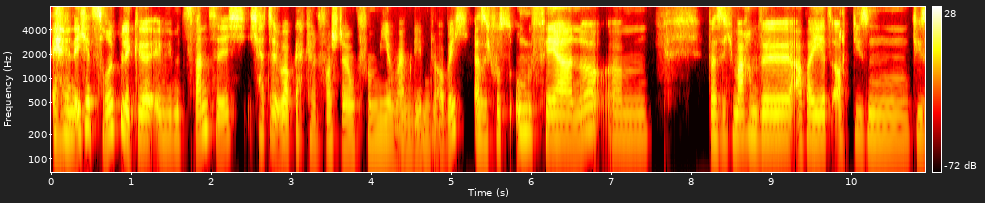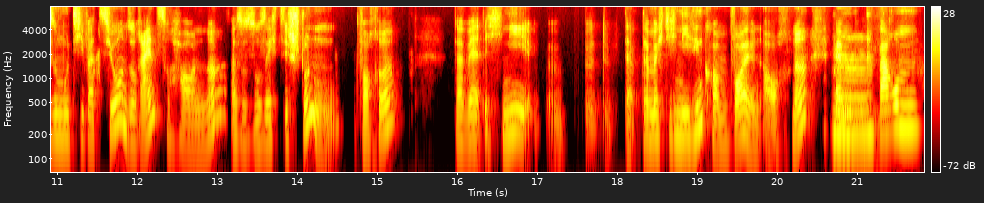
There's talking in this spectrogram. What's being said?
wenn ich jetzt zurückblicke, irgendwie mit 20, ich hatte überhaupt gar keine Vorstellung von mir und meinem Leben, glaube ich. Also ich wusste ungefähr, ne, ähm, was ich machen will, aber jetzt auch diesen, diese Motivation so reinzuhauen, ne? Also so 60 Stunden Woche, da werde ich nie, äh, da, da, möchte ich nie hinkommen wollen auch, ne? Ähm, mhm. Ähm, warum,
